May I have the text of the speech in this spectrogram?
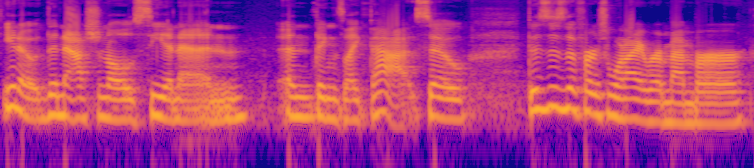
you know, the national CNN and things like that. So this is the first one I remember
